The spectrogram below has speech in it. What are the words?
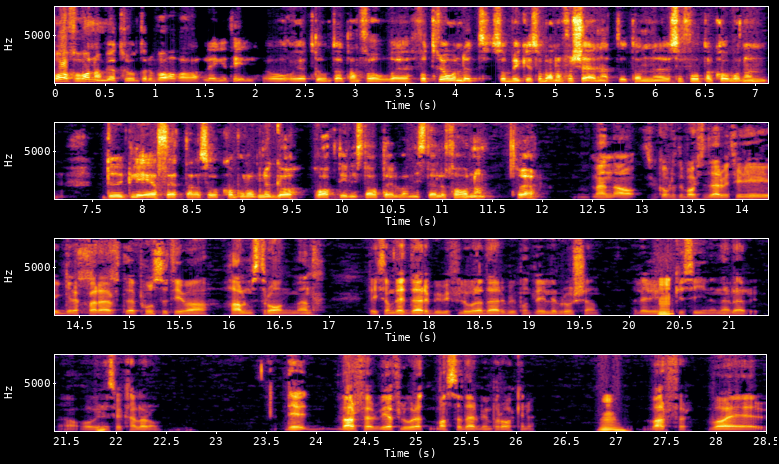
bra för honom. Jag tror inte det varar länge till. Och, jag tror inte att han får eh, förtroendet så mycket som han har förtjänat. Utan eh, så fort det kommer någon duglig ersättare så kommer de nog gå rakt in i startelvan istället för honom, tror jag. Men ja, ska vi koppla tillbaka till derbyt. Vi greppar efter positiva halmstrån, men liksom det är ett derby, vi förlorar derby på lillebrorsan. Eller Mm. kusinen, eller ja, vad vi nu ska kalla dem. Det, varför? Vi har förlorat massa derbyn på raken nu. Mm. Varför? Vad är...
